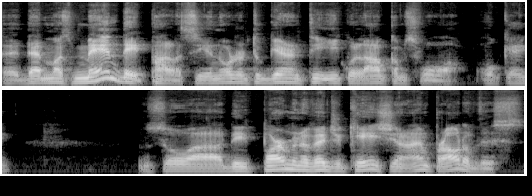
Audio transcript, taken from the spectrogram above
uh, that must mandate policy in order to guarantee equal outcomes for all. Okay. So, uh, the Department of Education, I'm proud of this.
